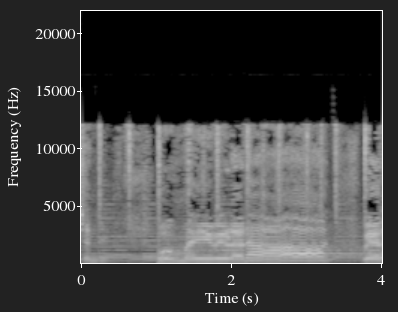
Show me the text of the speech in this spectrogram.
சென்று உம்மை விட நான் வேற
